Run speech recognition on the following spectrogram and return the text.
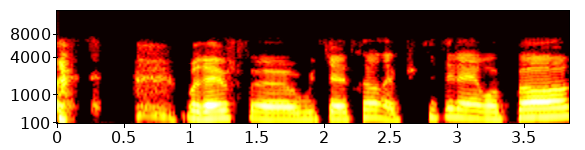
Bref, au bout de 4 heures, on a pu quitter l'aéroport.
